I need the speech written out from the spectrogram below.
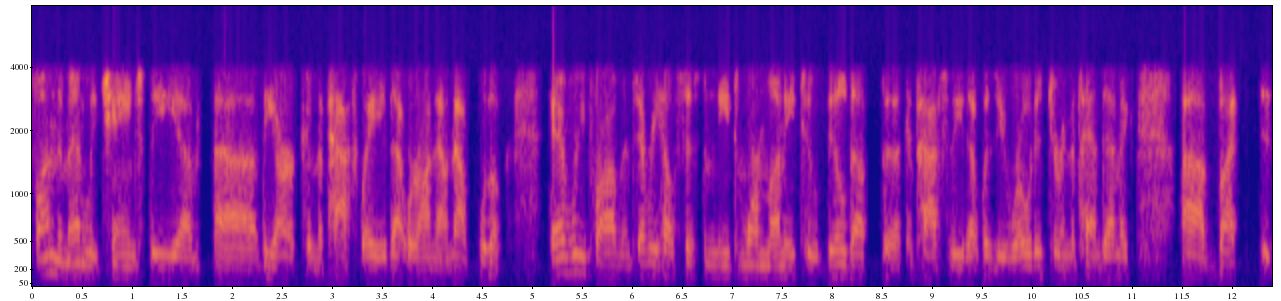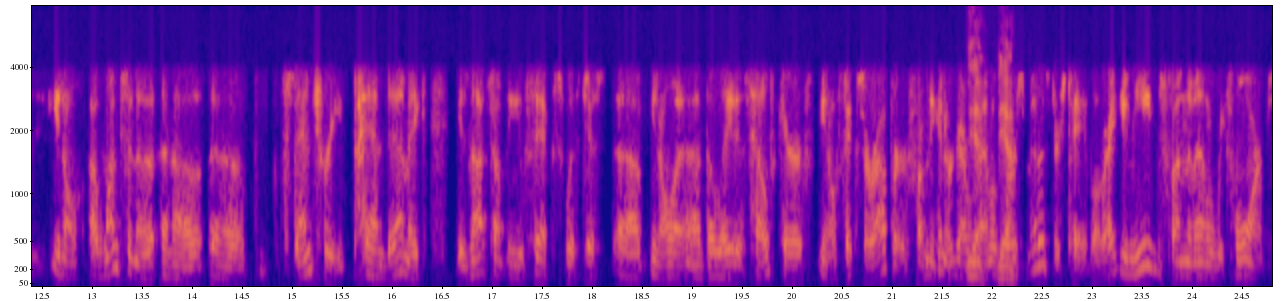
fundamentally change the um, uh, the arc and the pathway that we're on now. Now, look, every province, every health system needs more money to build up the capacity that was eroded during the pandemic. Uh, but you know, a once in a, in a, century pandemic is not something you fix with just, uh, you know, uh, the latest healthcare, you know, fixer upper from the intergovernmental yeah, yeah. first ministers table, right? You need fundamental reforms.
